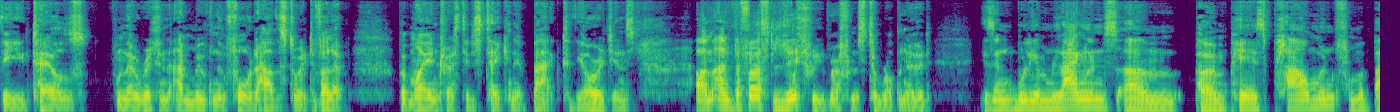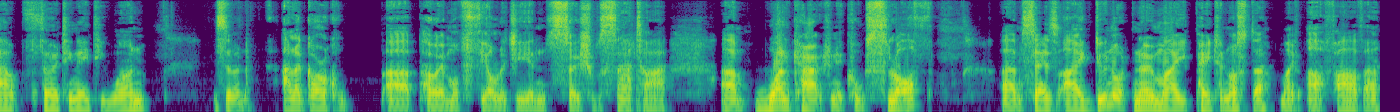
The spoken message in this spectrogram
the tales from they were written and moving them forward to how the story developed but my interest is taking it back to the origins. Um, and the first literary reference to Robin Hood is in William Langland's um, poem Piers Plowman from about 1381. It's an allegorical uh, poem of theology and social satire. Um, one character in it, called Sloth, um, says, I do not know my paternoster, my our father,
